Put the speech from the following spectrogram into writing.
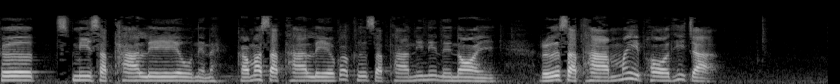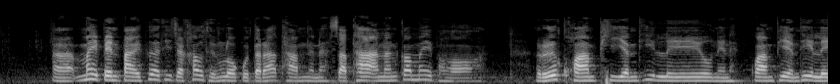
คือมีศรัทธาเลวเนี่ยนะคำว่าศรัทธาเลวก็คือศรัทธานิดๆหน่อยๆหรือศรัทธาไม่พอที่จะ ไม่เป็นไปเพื่อที่จะเข้าถึงโลกุตระธรรมเนี่ยนะศรัทธาอันนั้นก็ไม่พอ หรือความเพียรที่เลวเนี่ยนะความเพียรที่เล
